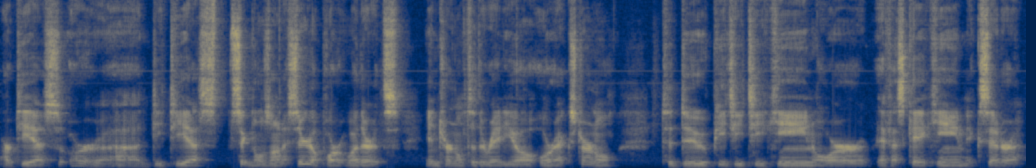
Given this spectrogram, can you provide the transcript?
RTS or uh, DTS signals on a serial port, whether it's internal to the radio or external, to do PTT keying or FSK keying, etc.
